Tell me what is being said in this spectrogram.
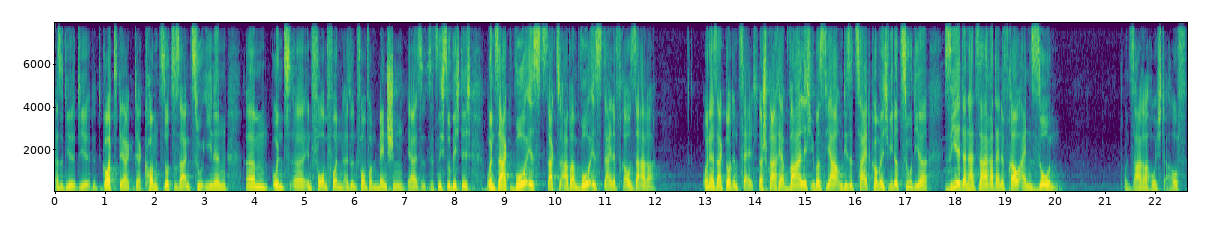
also die, die, Gott, der, der kommt sozusagen zu ihnen ähm, und äh, in Form von, also in Form von Menschen, ja, ist, ist jetzt nicht so wichtig, und sagt, wo ist, sagt zu Abraham, wo ist deine Frau Sarah? Und er sagt, dort im Zelt. Da sprach er, wahrlich übers Jahr um diese Zeit komme ich wieder zu dir. Siehe, dann hat Sarah, deine Frau, einen Sohn. Und Sarah horchte auf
